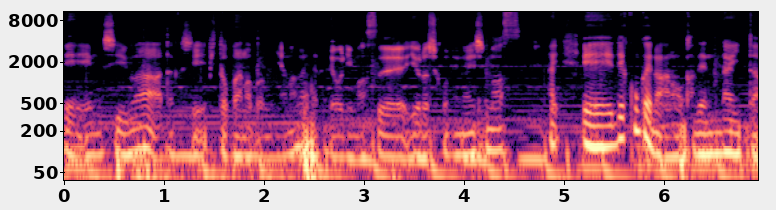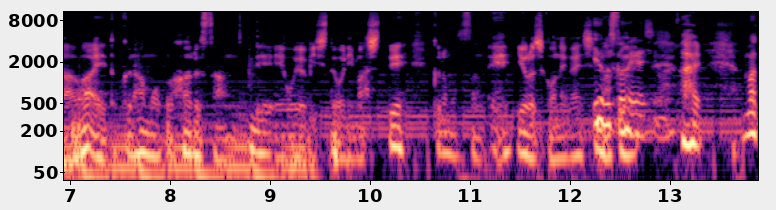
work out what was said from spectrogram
えー、MC は私、ピトパの富山がやっております。よろしくお願いします。はい。えー、で、今回のあの家電ライターは、えっ、ー、と、倉本春さんでお呼びしておりまして、倉本さん、えー、よろしくお願いします。よろしくお願いします。はい。まあ、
